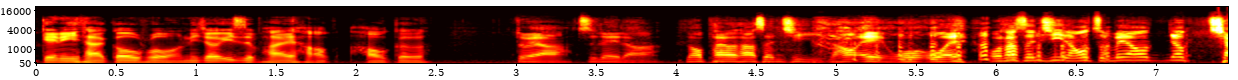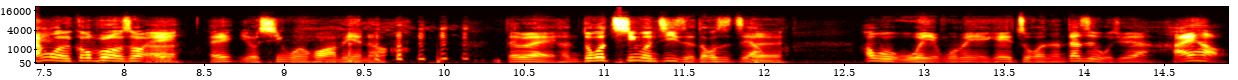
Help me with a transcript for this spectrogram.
给你一台 GoPro，你就一直拍好好歌，对啊之类的啊，然后拍到他生气，然后哎我我哎 我他生气，然后准备要要抢我的 GoPro 的时候，哎哎有新闻画面哦，对不对？很多新闻记者都是这样。啊，我我也我们也可以做呢，但是我觉得还好，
